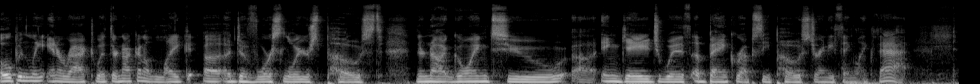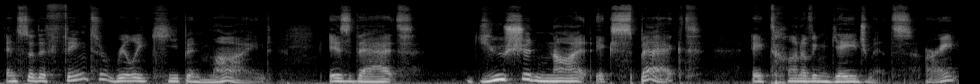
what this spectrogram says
openly interact with. They're not going to like a, a, divorce lawyer's post. They're not going to uh, engage with a bankruptcy post or anything like that. And so the thing to really keep in mind is that you should not expect a ton of engagements. All right.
